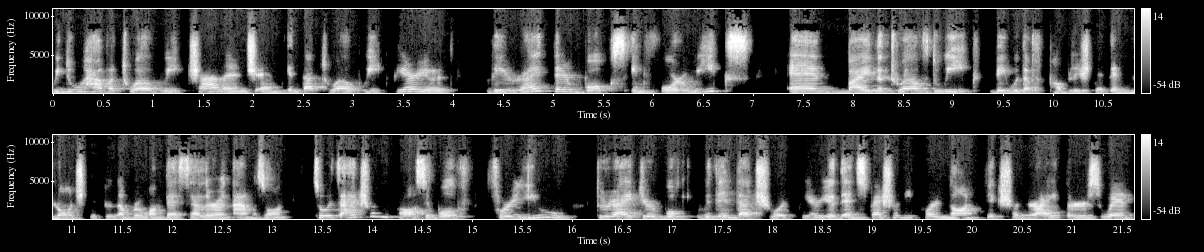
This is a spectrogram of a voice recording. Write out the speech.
we do have a 12-week challenge. And in that 12-week period, they write their books in four weeks. And by the 12th week, they would have published it and launched it to number one bestseller on Amazon. So it's actually possible for you to write your book within that short period, and especially for nonfiction writers, when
